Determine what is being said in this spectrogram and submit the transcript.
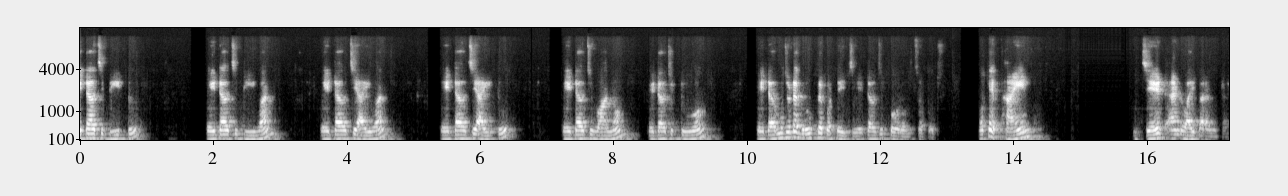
एटा होची बी2 एटा होची बी1 एटा होची आई1 एटा होची आई2 एटा होची 1 ओम एटा होची 2 ओम एटा मु जोटा ग्रुप रे पटेई छी एटा होची 4 ohm suppose okay find Z and Y parameter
